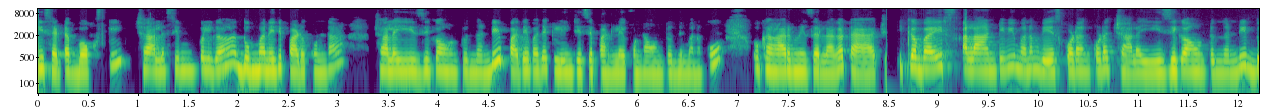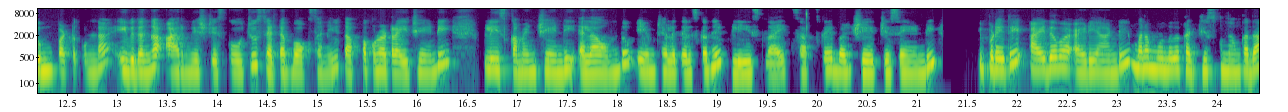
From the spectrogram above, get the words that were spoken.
ఈ సెటప్ బాక్స్కి చాలా సింపుల్గా దుమ్ము అనేది పడకుండా చాలా ఈజీగా ఉంటుందండి. పదే పదే క్లీన్ చేసే పని లేకుండా ఉంటుంది మనకు. ఒక ఆర్గనైజర్ లాగా తయారు ఇక వైర్స్ అలాంటివి మనం వేసుకోవడానికి కూడా చాలా ఈజీగా ఉంటుందండి. దుమ్ము పట్టకుండా ఈ విధంగా ఆర్గనైజ్ చేసుకోవచ్చు. సెటప్ బాక్స్ అనేవి తప్పకుండా ట్రై చేయండి. ప్లీజ్ కమెంట్ చేయండి. ఎలా ఉందో? ఏం చాలా తెలుసు కదా! Please like, subscribe and share చేసేయండి. ఇప్పుడైతే ఐదవ ఐడియా అండి. మనం ముందుగా కట్ చేసుకున్నాం కదా!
